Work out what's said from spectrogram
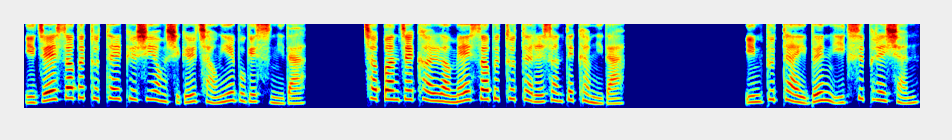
이제 subtotal 표시 형식을 정의해 보겠습니다. 첫 번째 column의 subtotal을 선택합니다. input type은 expression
